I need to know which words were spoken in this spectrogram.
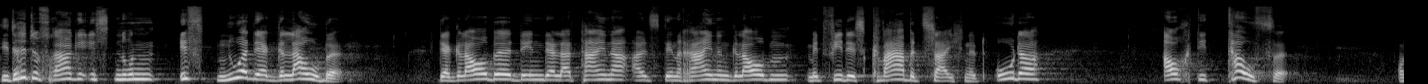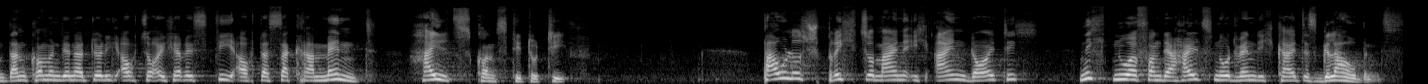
Die dritte Frage ist nun, ist nur der Glaube, der Glaube, den der Lateiner als den reinen Glauben mit fides qua bezeichnet, oder auch die Taufe, und dann kommen wir natürlich auch zur Eucharistie, auch das Sakrament heilskonstitutiv. Paulus spricht, so meine ich eindeutig, nicht nur von der Heilsnotwendigkeit des Glaubens,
